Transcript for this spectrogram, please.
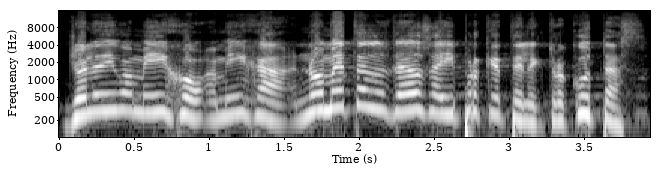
Yo le digo a mi hijo, a mi hija, no metas los dedos ahí porque te electrocutas.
